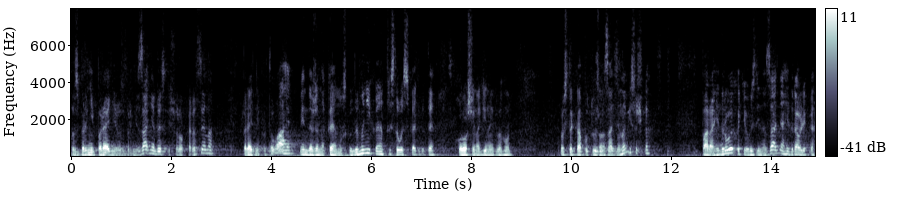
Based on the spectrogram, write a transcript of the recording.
Розбірні передні, розбірні задні диски, широка резина, передні противаги. Він йде на КМовську двигуні КМ385 ВТ, хороший надійний двигун. Ось така потужна задня навісочка. Пара гідровиходів, роздільна задня гідравліка,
